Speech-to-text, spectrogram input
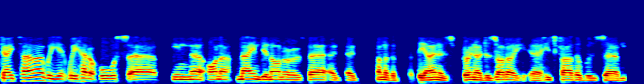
Gaetano. We we had a horse uh, in uh, honour, named in honour of uh, a, a, one of the, the owners, Bruno Dezotto. Uh, his father was um,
